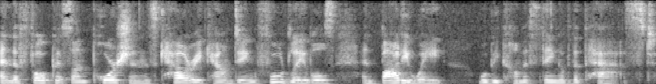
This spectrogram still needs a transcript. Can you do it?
and the focus on portions, calorie counting, food labels, and body weight will become a thing of the past.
